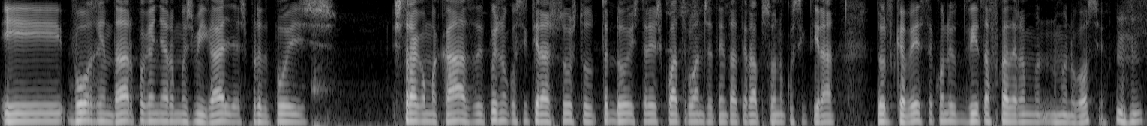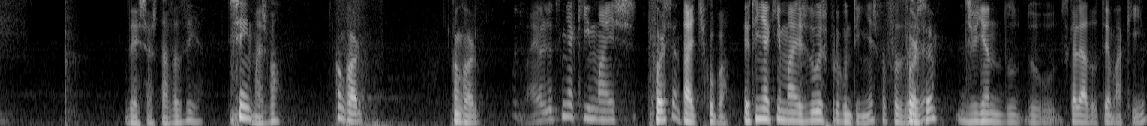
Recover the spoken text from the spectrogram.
E vou arrendar para ganhar umas migalhas para depois estraga uma casa e depois não consigo tirar as pessoas. Estou 2, 3, 4 anos a tentar tirar a pessoa, não consigo tirar dor de cabeça quando eu devia estar focado era no meu negócio. Deixa estar vazia. Sim, Mais vale. concordo. Concordo. Muito bem, olha, eu tinha aqui mais. Força. Ai, desculpa. Eu tinha aqui mais duas perguntinhas para fazer. Força. Desviando do, do- se calhar do tema aqui.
